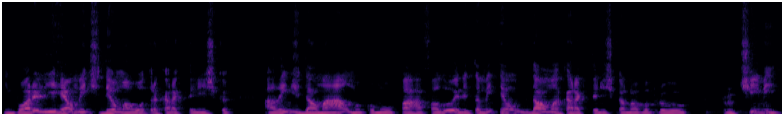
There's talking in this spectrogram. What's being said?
Embora ele realmente dê uma outra característica além de dar uma alma, como o Parra falou, ele também tem um, dá uma característica nova pro, pro time,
